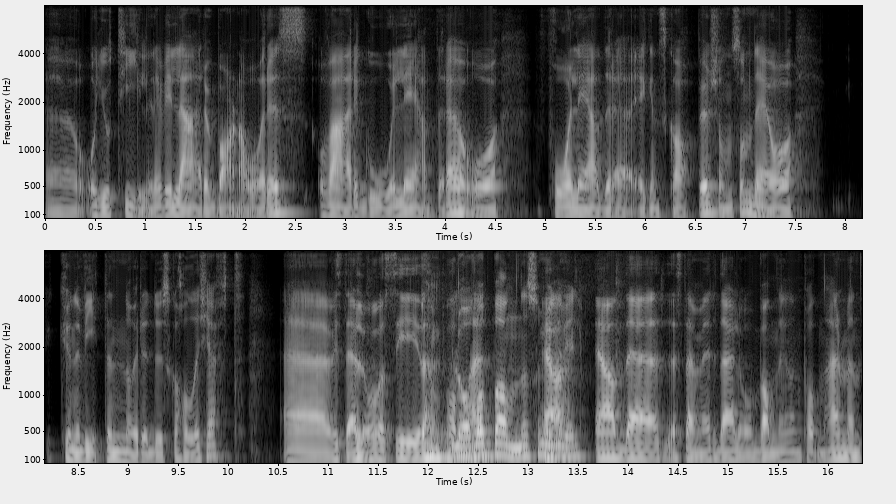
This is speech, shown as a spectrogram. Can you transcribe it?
Eh, Og jo tidligere vi lærer barna våre å være gode ledere og få lederegenskaper, sånn som det å kunne vite når du skal holde kjeft, eh, hvis det er lov å si i den podden Lov å banne så mye Ja, du vil. ja det, det stemmer. Det er lov å banne i den podden her. Men,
